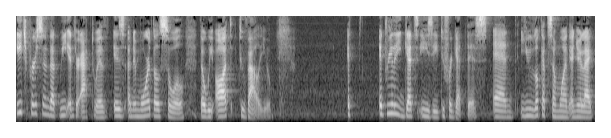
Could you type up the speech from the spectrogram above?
Each person that we interact with is an immortal soul that we ought to value it really gets easy to forget this. And you look at someone and you're like,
